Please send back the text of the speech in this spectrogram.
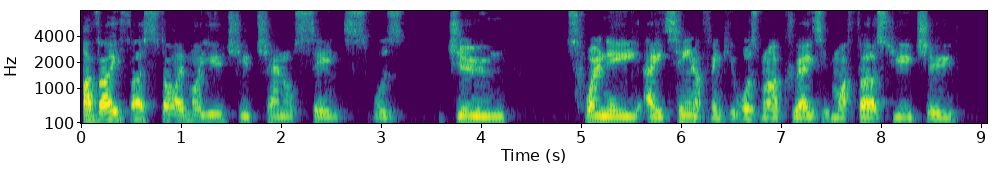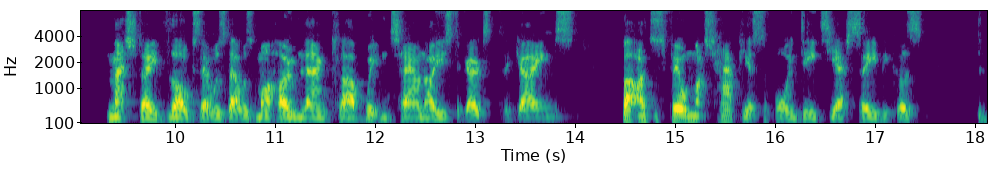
I very first started my YouTube channel since was June 2018, I think it was when I created my first YouTube match day vlogs. That was that was my homeland club, Witham Town. I used to go to the games, but I just feel much happier supporting DTFC because the,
